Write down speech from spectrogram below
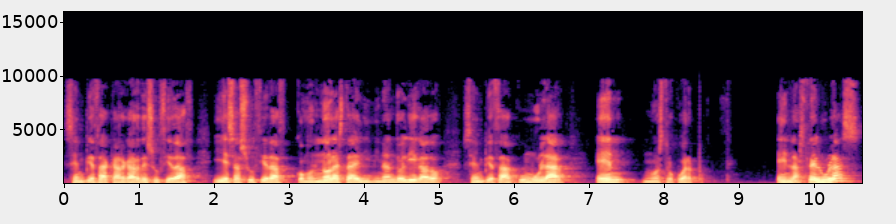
se empieza a cargar de suciedad y esa suciedad, como no la está eliminando el hígado, se empieza a acumular en nuestro cuerpo. En las células,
